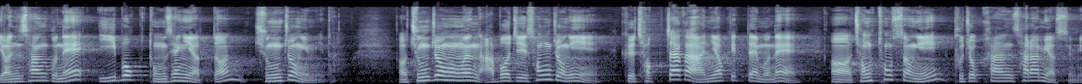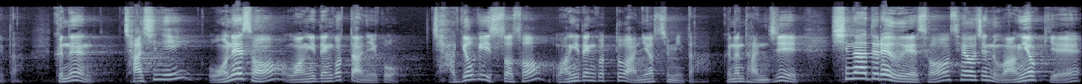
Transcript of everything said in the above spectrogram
연산군의 이복 동생이었던 중종입니다. 어, 중종은 아버지 성종이 그 적자가 아니었기 때문에 어, 정통성이 부족한 사람이었습니다. 그는 자신이 원해서 왕이 된 것도 아니고 자격이 있어서 왕이 된 것도 아니었습니다. 그는 단지 신하들에 의해서 세워진 왕이었기에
